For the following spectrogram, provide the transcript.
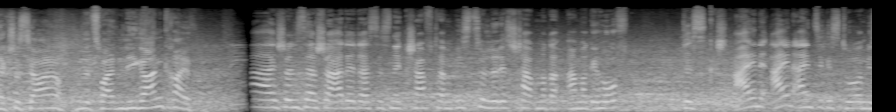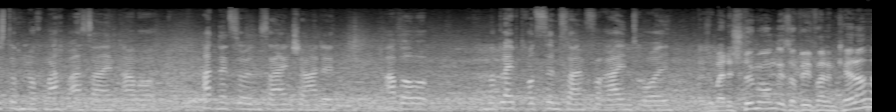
nächstes Jahr in der zweiten Liga angreifen. Ja, schon sehr schade, dass sie es nicht geschafft haben. Bis zuletzt haben wir, haben wir gehofft, das eine, ein einziges Tor müsste doch noch machbar sein, aber hat nicht sollen sein, schade. Aber man bleibt trotzdem seinem Verein treu. Also meine Stimmung ist auf jeden Fall im Keller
